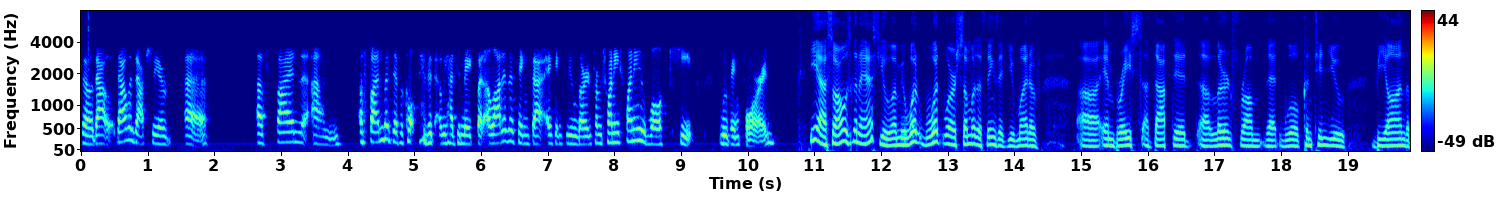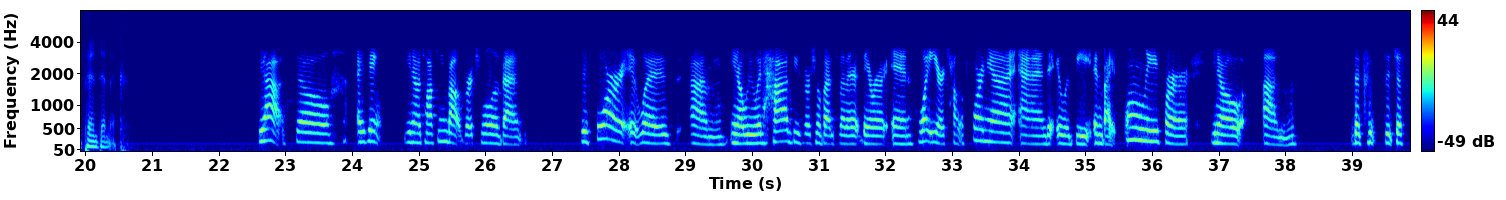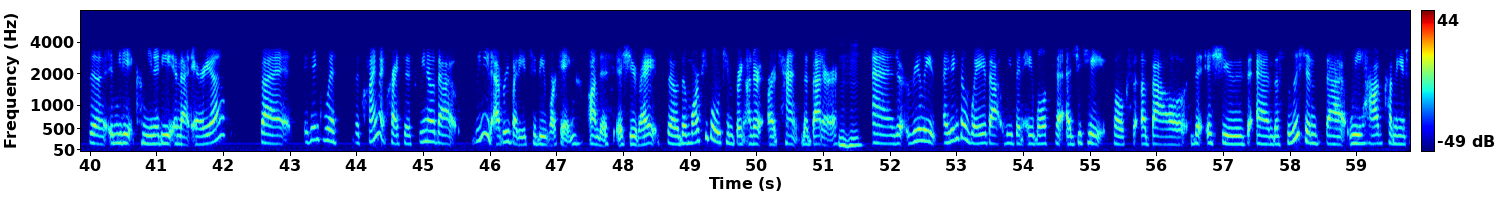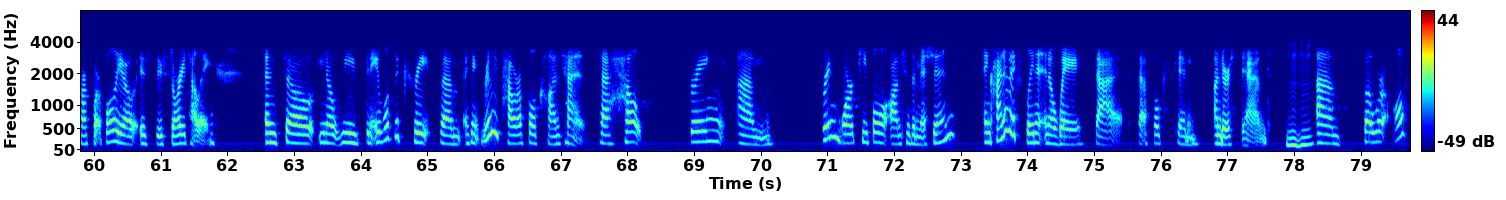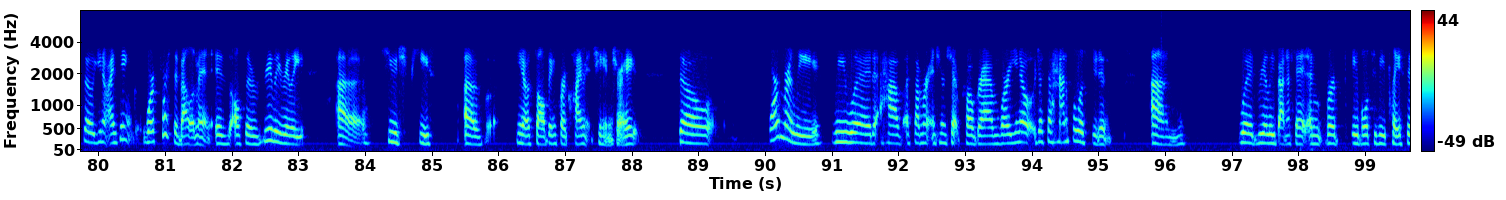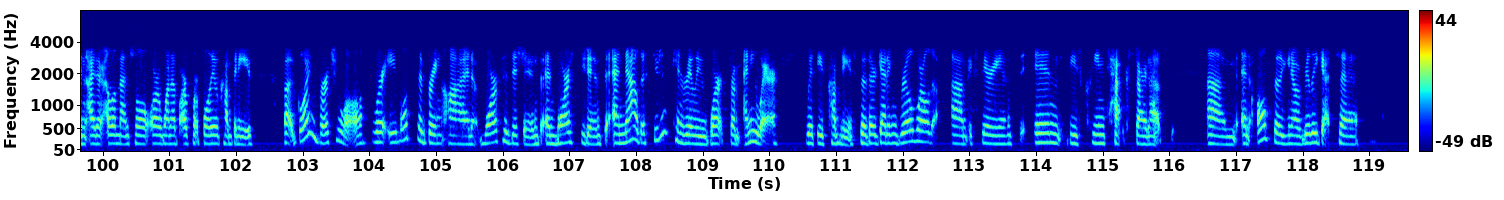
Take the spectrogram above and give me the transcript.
So that that was actually a a, a fun um, a fun but difficult pivot that we had to make. But a lot of the things that I think we learned from 2020 will keep moving forward. Yeah, so I was going to ask you. I mean, what what were some of the things that you might have uh, embraced, adopted, uh, learned from that will continue beyond the pandemic? Yeah, so I think you know talking about virtual events before it was, um, you know, we would have these virtual events, whether they were in Hawaii or California, and it would be invite only for, you know, um, the, the just the immediate community in that area. But I think with the climate crisis, we know that we need everybody to be working on this issue, right? So the more people we can bring under our tent, the better. Mm-hmm. And really, I think the way that we've been able to educate folks about the issues and the solutions that we have coming into our portfolio is through storytelling. And so, you know, we've been able to create some, I think, really powerful content to help bring um, bring more people onto the mission and kind of explain it in a way that that folks can understand. Mm-hmm. Um, but we're also, you know, I think workforce development is also really, really a uh, huge piece of, you know, solving for climate change, right? So formerly, we would have a summer internship program where, you know, just a handful of students um, would really benefit and were able to be placed in either Elemental or one of our portfolio companies but going virtual, we're able to bring on more positions and more students. And now the students can really work from anywhere with these companies. So they're getting real world um, experience in these clean tech startups. Um, and also, you know, really get to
